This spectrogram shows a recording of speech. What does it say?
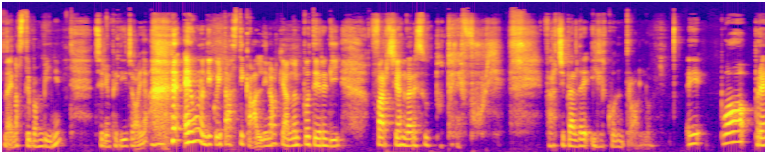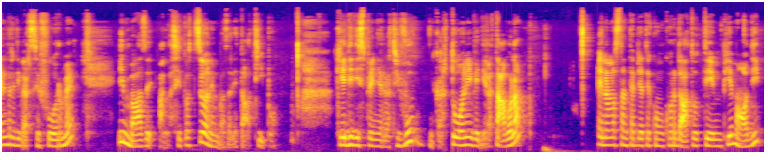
dai nostri bambini ci riempie di gioia, è uno di quei tasti caldi no? che hanno il potere di farci andare su tutte le furie, farci perdere il controllo e può prendere diverse forme in base alla situazione, in base all'età, tipo chiedi di spegnere la tv, i cartoni, vedi la tavola e nonostante abbiate concordato tempi e modi,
